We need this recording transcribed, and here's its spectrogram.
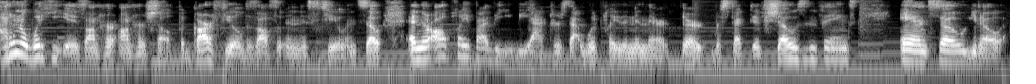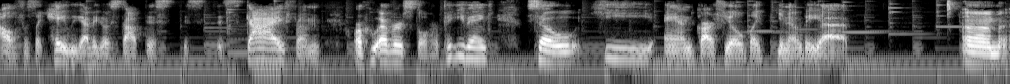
I don't know what he is on her on her shelf, but Garfield is also in this too. And so and they're all played by the the actors that would play them in their their respective shows and things. And so, you know, Alf Alpha's like, hey, we got to go stop this this this guy from or whoever stole her piggy bank. So he and Garfield, like, you know, they uh um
